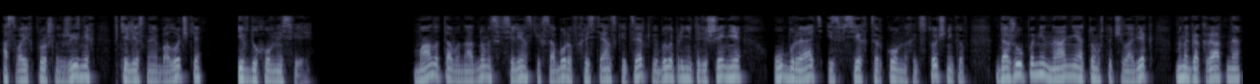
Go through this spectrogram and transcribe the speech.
о своих прошлых жизнях в телесной оболочке и в духовной сфере. Мало того, на одном из вселенских соборов христианской церкви было принято решение убрать из всех церковных источников даже упоминание о том, что человек многократно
